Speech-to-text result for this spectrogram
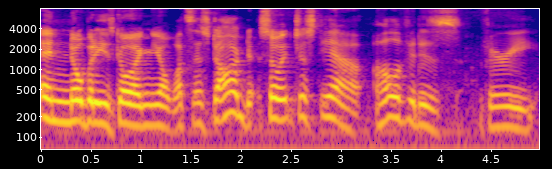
and nobody's going, you know, what's this dog? do-" So it just, yeah, all of it is very.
